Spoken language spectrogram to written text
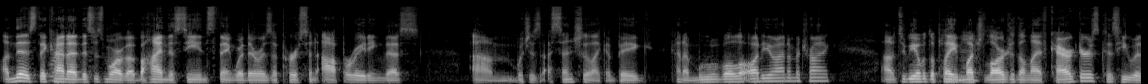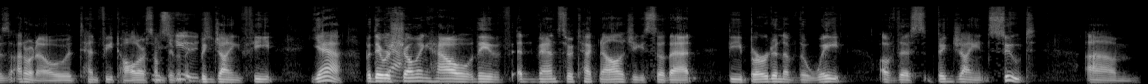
on this, they kind of this was more of a behind the scenes thing where there was a person operating this, um, which is essentially like a big kind of movable audio animatronic. Um, to be able to play Mm-hmm. much larger than life characters because he was I don't know ten feet tall or something with like big giant feet. Yeah, but they were Yeah. showing how they've advanced their technology so that the burden of the weight of this big giant suit, um,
